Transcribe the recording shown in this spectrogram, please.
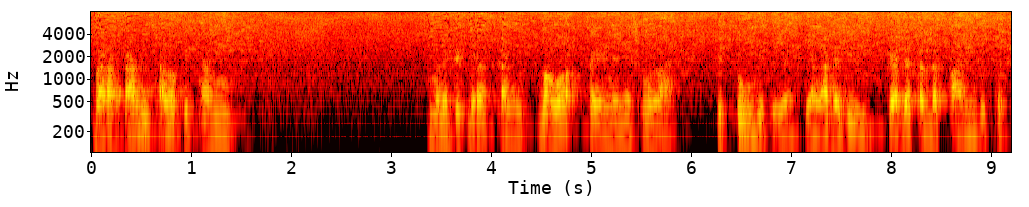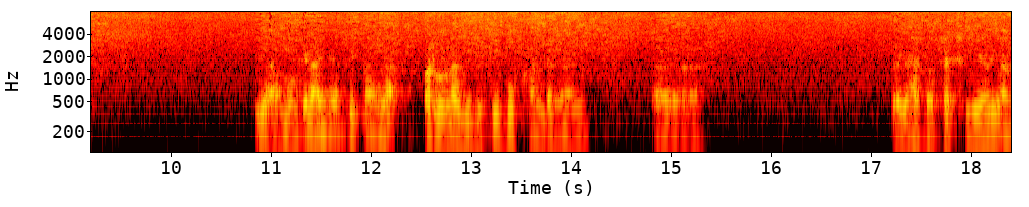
Barangkali kalau kita menitik beratkan bahwa feminisme lah itu gitu ya yang ada di garda terdepan gitu ya mungkin aja kita nggak perlu lagi disibukkan dengan uh, atau seksual yang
